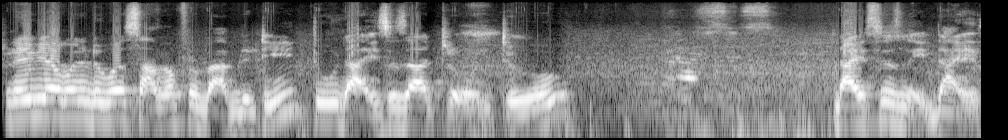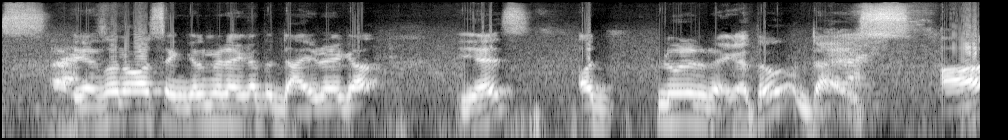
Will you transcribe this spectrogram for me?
Today we are going to do a sum of probability. Two dices are thrown. Two डाइसिस नहीं डाइस ऐसा ना और सिंगल में रहेगा तो डाई रहेगा। यस और प्लोरल रहेगा तो dice a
